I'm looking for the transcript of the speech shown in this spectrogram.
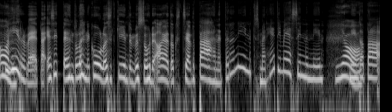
on. hirveetä. Ja sitten tulee ne kuuluiset kiintymyssuhdeajatukset sieltä päähän, että no niin, että jos mä en heti mene sinne, niin, Joo. niin tota,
